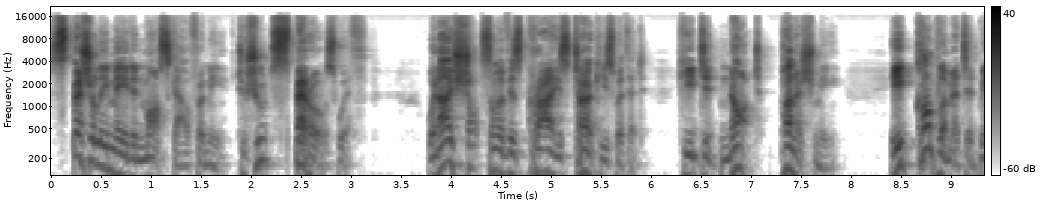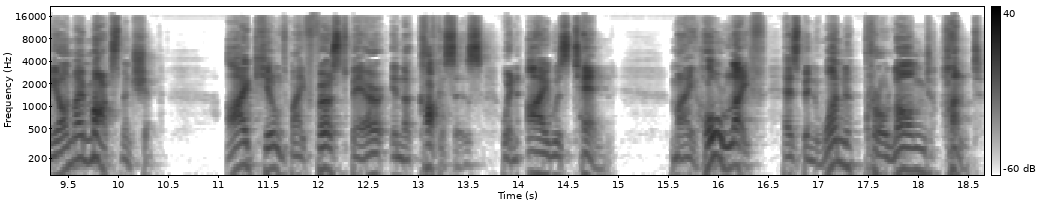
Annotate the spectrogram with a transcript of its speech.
specially made in Moscow for me to shoot sparrows with. When I shot some of his prize turkeys with it, he did not punish me. He complimented me on my marksmanship. I killed my first bear in the Caucasus when I was ten. My whole life has been one prolonged hunt.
